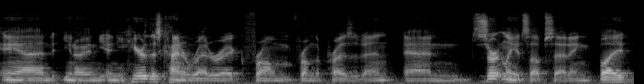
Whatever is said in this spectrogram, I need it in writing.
and you know, and, and you hear this kind of rhetoric from from the president, and certainly it's upsetting. But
